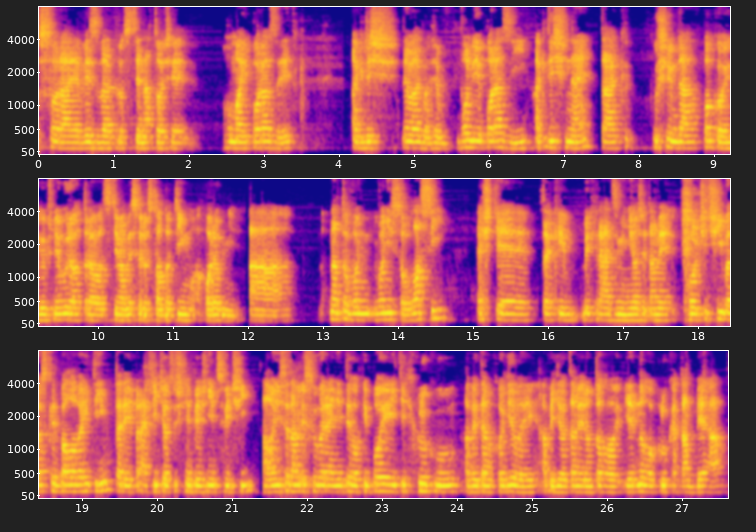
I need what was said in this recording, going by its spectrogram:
Sora je vyzve prostě na to, že ho mají porazit a když, nebo takhle, že on je porazí a když ne, tak už jim dá pokoj, že už nebude otravovat s tím, aby se dostal do týmu a podobně. A na to on, oni souhlasí. Ještě taky bych rád zmínil, že tam je holčičí basketbalový tým, který právě v té tělocvičně běžně cvičí. A oni se tam i suverénně ty holky bojí těch kluků, aby tam chodili a viděl tam jenom toho jednoho kluka tam běhat.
